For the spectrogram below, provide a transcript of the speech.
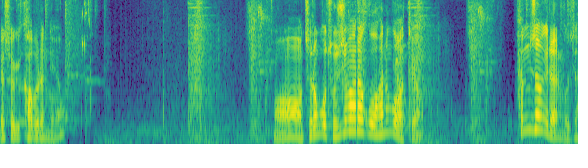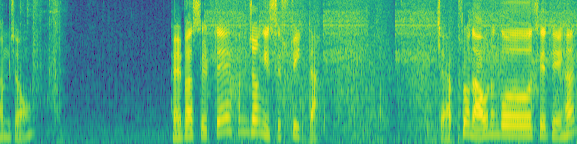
녀석이 가버렸네요. 어, 저런 거 조심하라고 하는 것 같아요. 함정이라는 거죠, 함정. 밟았을 때 함정이 있을 수도 있다. 자, 앞으로 나오는 것에 대한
